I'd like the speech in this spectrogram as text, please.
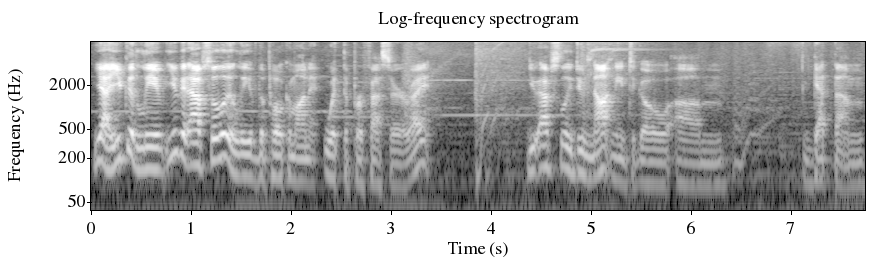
Yeah, you could leave... You could absolutely leave the Pokemon with the Professor, right? You absolutely do not need to go um, get them.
